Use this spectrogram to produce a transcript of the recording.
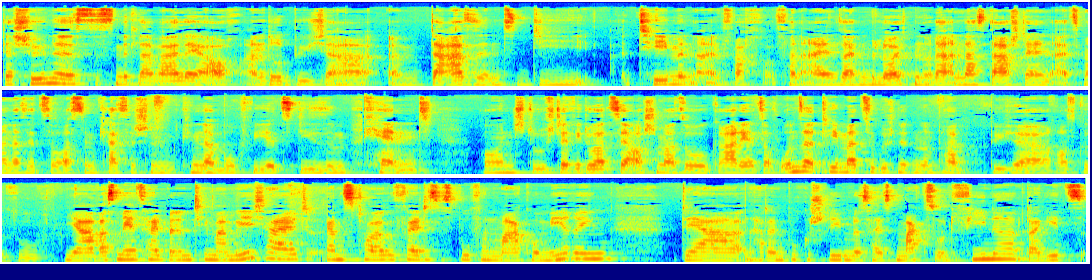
Das Schöne ist, dass mittlerweile ja auch andere Bücher ähm, da sind, die Themen einfach von allen Seiten beleuchten oder anders darstellen, als man das jetzt so aus dem klassischen Kinderbuch wie jetzt diesem kennt. Und du, Steffi, du hast ja auch schon mal so gerade jetzt auf unser Thema zugeschnitten so ein paar Bücher rausgesucht. Ja, was mir jetzt halt bei dem Thema Milch halt ganz toll gefällt, ist das Buch von Marco Mehring. Der hat ein Buch geschrieben, das heißt Max und Fine. Da geht's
